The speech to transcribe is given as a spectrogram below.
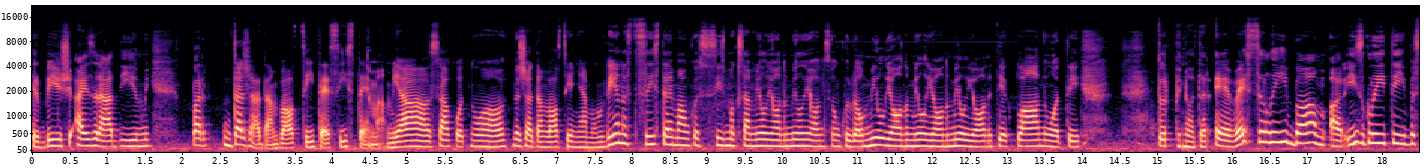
ir bijuši aizrādījumi par dažādām valsts IT sistēmām. Jā, sākot no dažādām valsts ieņēmumu dienesta sistēmām, kas izmaksā miljonu, miljonus, un kur vēl miljonu, miljonu, miljoni tiek plānoti. Turpinot ar e-veselībām, ar izglītības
